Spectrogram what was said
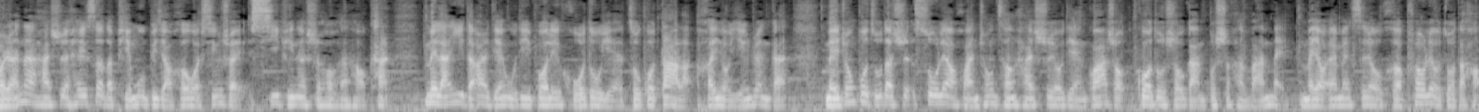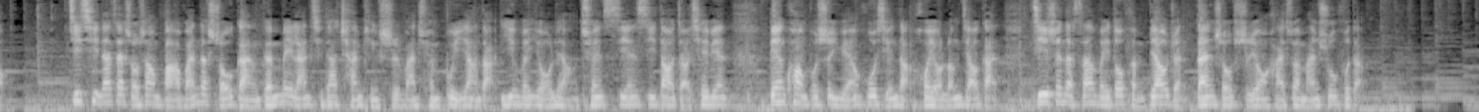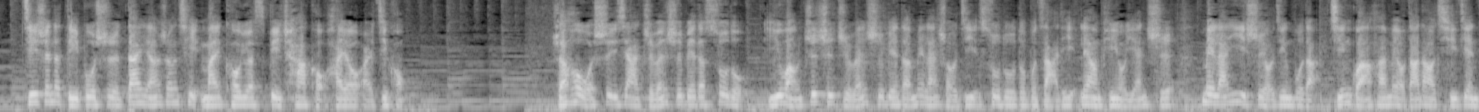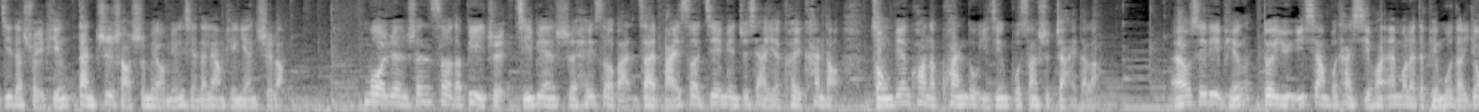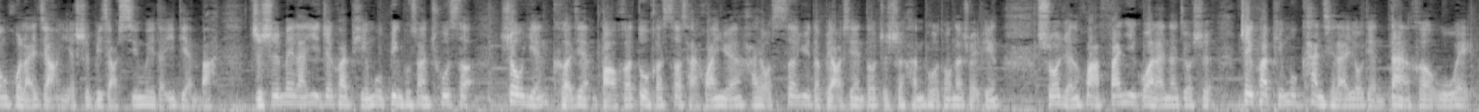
果然呢，还是黑色的屏幕比较合我心水，熄屏的时候很好看。魅蓝 E 的 2.5D 玻璃弧度也足够大了，很有莹润感。美中不足的是，塑料缓冲层还是有点刮手，过渡手感不是很完美，没有 MX6 和 Pro 6做得好。机器呢，在手上把玩的手感跟魅蓝其他产品是完全不一样的，因为有两圈 CNC 倒角切边，边框不是圆弧形的，会有棱角感。机身的三维都很标准，单手使用还算蛮舒服的。机身的底部是单扬声器、Micro USB 插口，还有耳机孔。然后我试一下指纹识别的速度，以往支持指纹识别的魅蓝手机速度都不咋地，亮屏有延迟。魅蓝 E 是有进步的，尽管还没有达到旗舰机的水平，但至少是没有明显的亮屏延迟了。默认深色的壁纸，即便是黑色版，在白色界面之下也可以看到，总边框的宽度已经不算是窄的了。LCD 屏对于一向不太喜欢 AMOLED 屏幕的用户来讲，也是比较欣慰的一点吧。只是魅蓝 E 这块屏幕并不算出色，肉眼可见饱和度和色彩还原，还有色域的表现都只是很普通的水平。说人话翻译过来呢，就是这块屏幕看起来有点淡和无味。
